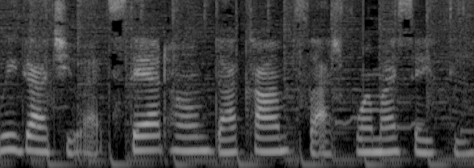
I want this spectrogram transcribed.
We got you at stayathome.com slash for my safety.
